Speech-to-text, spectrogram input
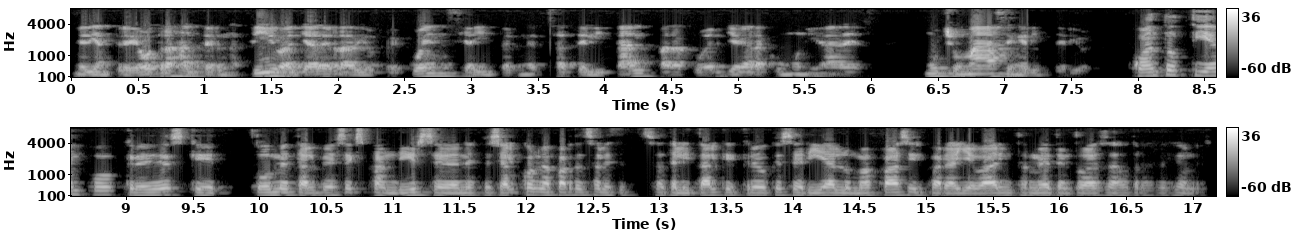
mediante otras alternativas ya de radiofrecuencia, internet satelital para poder llegar a comunidades mucho más en el interior. ¿Cuánto tiempo crees que tome tal vez expandirse, en especial con la parte satelital, que creo que sería lo más fácil para llevar Internet en todas esas otras regiones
